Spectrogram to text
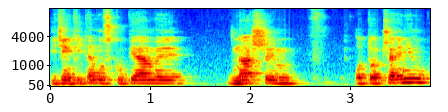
i dzięki temu skupiamy w naszym otoczeniu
